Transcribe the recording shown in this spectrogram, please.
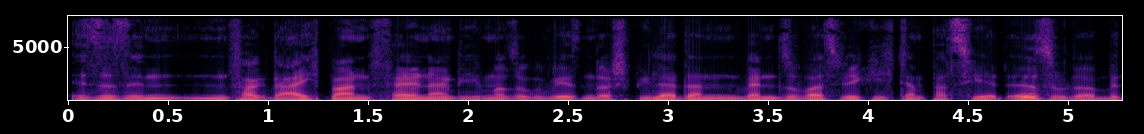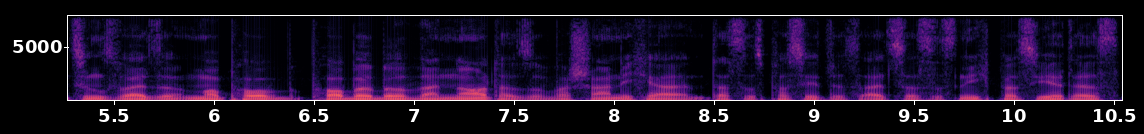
ist es in, in, vergleichbaren Fällen eigentlich immer so gewesen, dass Spieler dann, wenn sowas wirklich dann passiert ist, oder beziehungsweise more probable than not, also wahrscheinlicher, dass es passiert ist, als dass es nicht passiert ist,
